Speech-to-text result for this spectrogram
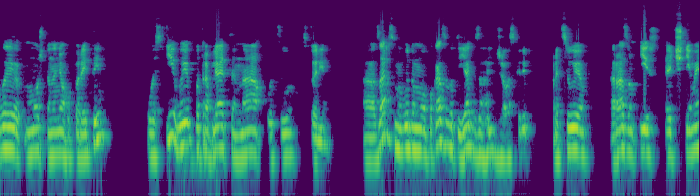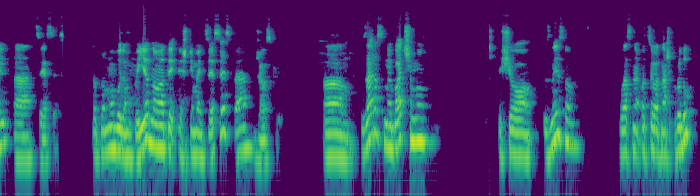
ви можете на нього перейти. Ось, і ви потрапляєте на оцю сторінку. Зараз ми будемо показувати, як взагалі JavaScript працює разом із HTML та CSS. Тобто ми будемо поєднувати HTML, CSS та JavaScript. Зараз ми бачимо, що знизу, власне, оце от наш продукт.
